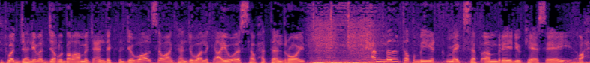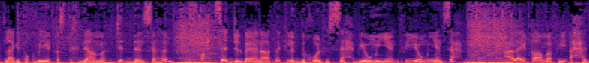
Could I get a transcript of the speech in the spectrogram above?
تتوجه لمتجر البرامج عندك في الجوال سواء كان جوالك iOS أو حتى Android حمل تطبيق Mix FM Radio KSA. راح تلاقي تطبيق استخدامه جدا سهل. راح تسجل بياناتك للدخول في السحب يوميا. في يوميا سحب على إقامة في أحد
